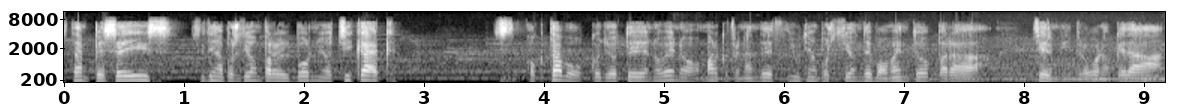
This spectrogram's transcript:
está en P6, séptima posición para el Borneo Chicac. Octavo, Coyote, noveno, Marco Fernández y última posición de momento para Chermi. Pero bueno, queda,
